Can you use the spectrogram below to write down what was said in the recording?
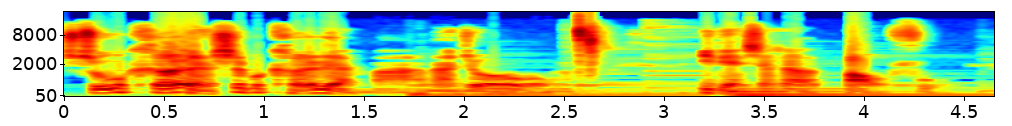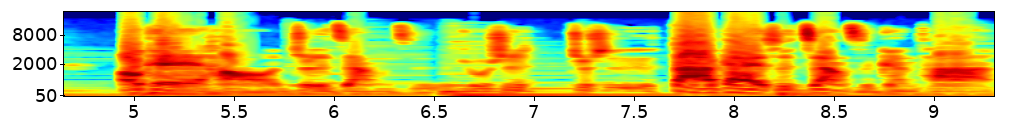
孰可忍，孰不可忍嘛？那就一点小小的报复。OK，好，就是这样子，就是就是大概是这样子跟他。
